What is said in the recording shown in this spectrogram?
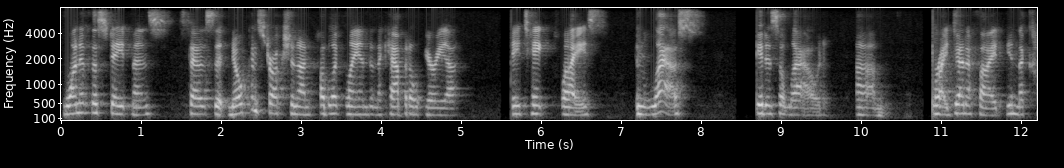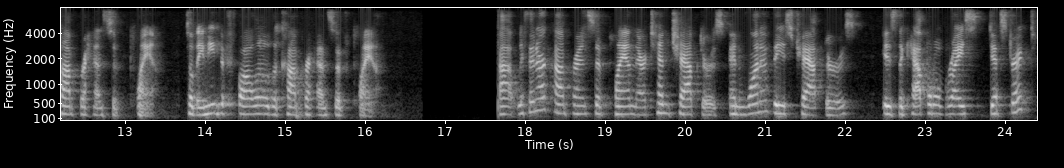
one of the statements says that no construction on public land in the capital area may take place unless it is allowed um, or identified in the comprehensive plan. So they need to follow the comprehensive plan. Uh, Within our comprehensive plan, there are 10 chapters, and one of these chapters is the Capital Rice District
